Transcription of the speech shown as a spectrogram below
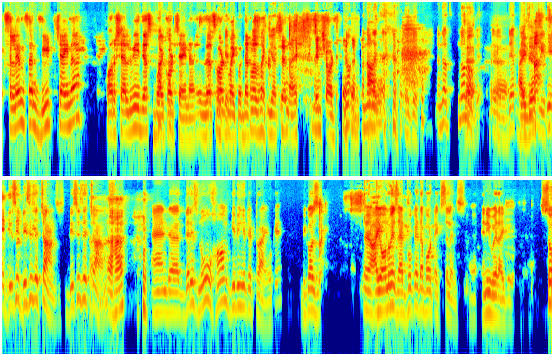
excellence and beat china? Or shall we just boycott china? That's what Okay. my that was my question I, in short. No no, no okay. No no no Uh, uh, de- I just- this is this is a chance. This is a chance. Uh-huh. and uh, there is no harm giving it a try okay? Because uh, i always advocate about excellence uh, anywhere i go. So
